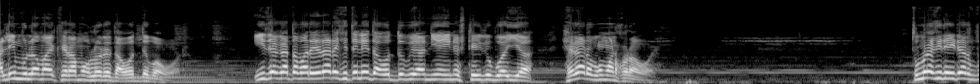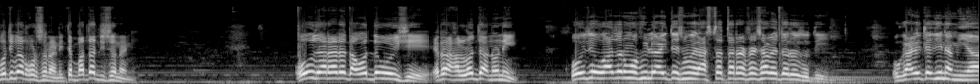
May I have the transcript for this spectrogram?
আলিম উলামায় কেরাম হলরে দাওয়াত দেবা হয় এই জায়গাত আবার এরা রেখে দিলে দাওয়াত দেবে আনিয়া ইনো স্টেজে বইয়া হেরার অপমান করা হয়। তোমরা কি এটার প্রতিবাদ করছ না নি? তা বাধা দিছো না নি? ও যারা দাওয়াত দেবো হয়েছে এরা হালত জানো নি? ওই যে ওয়াজর মফিল আইতে সময় রাস্তা তারা ফেসা ভেতরে যদি। ও গাড়িতে কি নামিয়া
